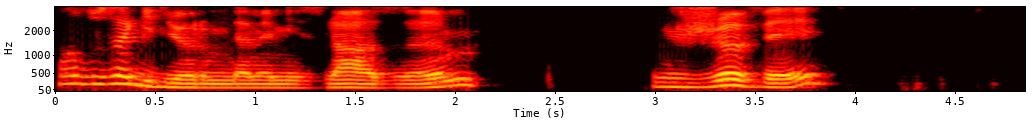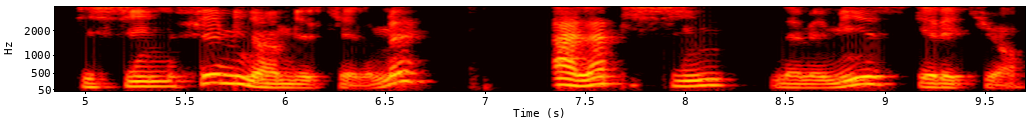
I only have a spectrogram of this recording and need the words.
Havuza gidiyorum dememiz lazım. Je vais. Piscine feminen bir kelime. À la piscine dememiz gerekiyor.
